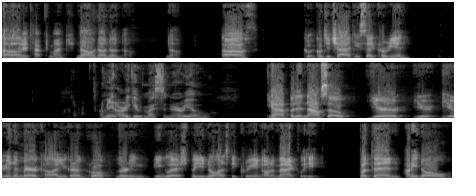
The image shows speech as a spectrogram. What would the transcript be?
Um, did i talk too much no, no, no, no, no. Uh, go, Gochu Chad. You said Korean. I mean, I already gave you my scenario. Yeah, but then now, so you're you're you're in America. You're gonna grow up learning English, but you know how to speak Korean automatically. But then, how do you know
